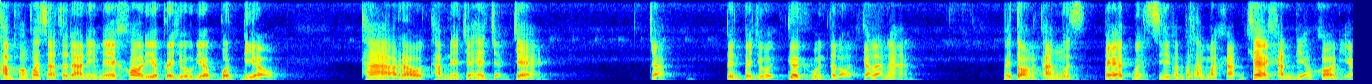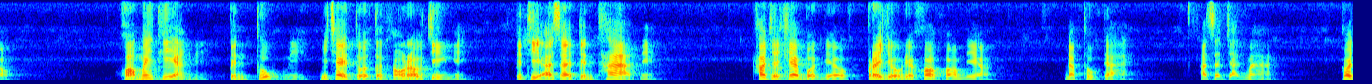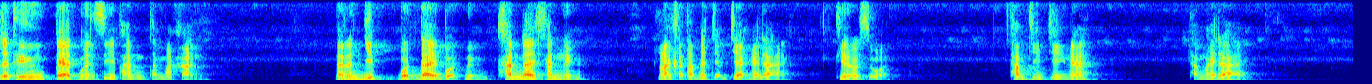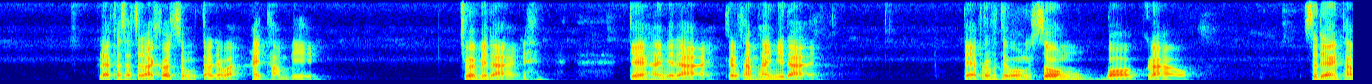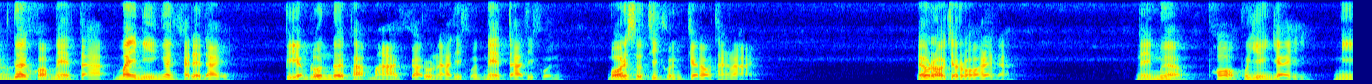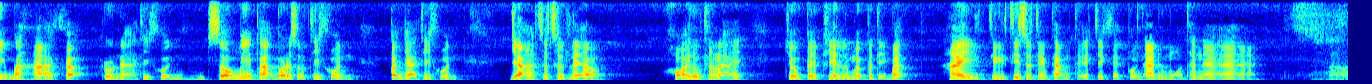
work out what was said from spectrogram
ธรรมของพระศาสดาเนี่ยแม้ข้อเดียวประโยคเดียวบทเดียว ถ้าเราทำในใจให้แจ่มแจ้ง จะเป็นประโยชน์เกื้อกูลตลอดกาลนาน ไม่ต้องทั้งหมด8 4 0 0 0พระธรรมขันธ์แค่ขันธ์เดียวข้อเดียว ความไม่เที่ยงนี่เป็นทุกข์นี่ไม่ใช่ตัวตนของเราจริงนี่เป็นที่อาศัยเป็นธาตุนี่เข้าใจแค่บทเดียว ประโยคเดียวข้อความเดียว ดับทุกข์ได้ อัศจรรย์มาก ก็จะถึง 84,000 ธรรมขันธ์ ดังนั้นหยิบบทใดบทหนึ่งขันใดขันหนึ่งมากระทำให้แจ่มแจ้งให้ได้ ที่เราสวดทำจริง ๆนะทำให้ได้ และพระศาสดาก็ทรงตรัสว้ว่าให้ทำเอง ช่วยไม่ได้ แก้ให้ไม่ได้ กระทำให้ไม่ได้ แต่พระพุทธองค์ทรงบอกกล่าว แสดงธรรมด้วยความเมตตาไม่มีเงื่อนไขใด ๆ เปี่ยมล้นด้วยพระมหากรุณาธิคุณเมตตาธิคุณ บริสุทธิ์ที่คุณแก่เราทั้งหลาย แล้วเราจะรออะไรนะในเมื่อพ่อผู้ยิ่งใหญ่มีมหากรุณาธิคุณทรงมีพระบริสุทธิ์ที่คุณปัญญาที่คุณอย่างสุดๆแล้ว ขอให้ลูกทั้งหลาย จงไปเพียรละมือปฏิบัติ ให้ถึงที่สุดแห่งธรรมเถิดจะเกิดผลอนุโมทนาสา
